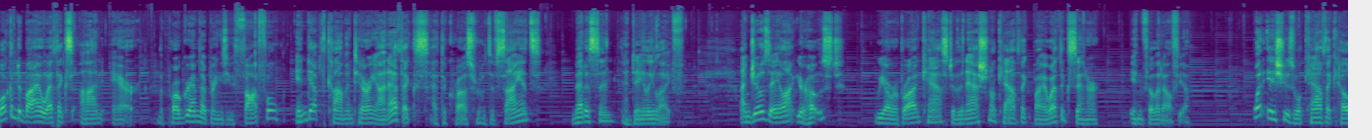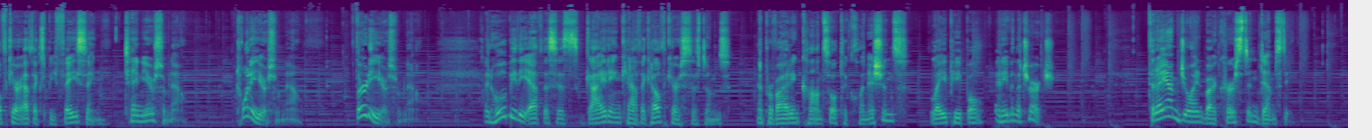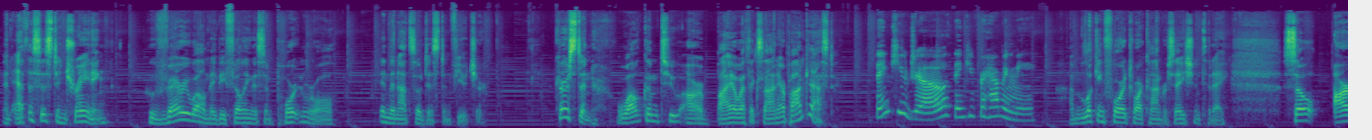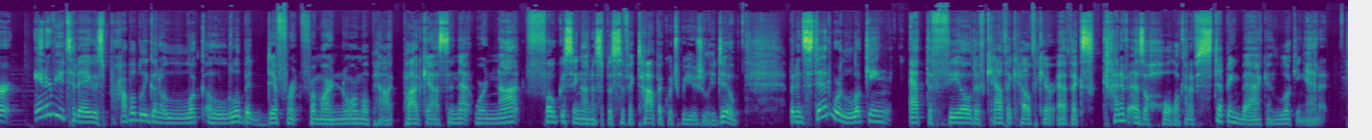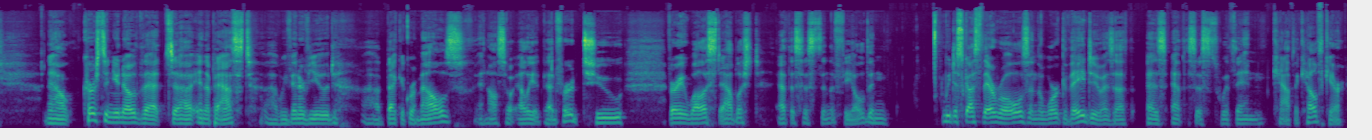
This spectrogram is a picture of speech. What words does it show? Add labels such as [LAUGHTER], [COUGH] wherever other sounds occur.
Welcome to Bioethics on Air, the program that brings you thoughtful, in depth commentary on ethics at the crossroads of science, medicine, and daily life. I'm Joe Zalot, your host. We are a broadcast of the National Catholic Bioethics Center in Philadelphia. What issues will Catholic healthcare ethics be facing 10 years from now, 20 years from now, 30 years from now? And who will be the ethicists guiding Catholic healthcare systems and providing counsel to clinicians, lay people, and even the church? Today I'm joined by Kirsten Dempsey, an ethicist in training who very well may be filling this important role in the not so distant future. Kirsten, welcome to our Bioethics on Air podcast. Thank you, Joe. Thank you for having me. I'm looking forward to our conversation today. So, our interview today is probably going to look a little bit different from our normal po- podcasts in that we're not focusing on a specific topic, which we usually do, but instead we're looking at the field of Catholic healthcare ethics kind of as a whole, kind of stepping back and looking at it. Now, Kirsten, you know that uh, in the past uh, we've interviewed uh, Becket Gremmels and also Elliot Bedford, two very well established ethicists in the field. And we discussed their roles and the work they do as a, as ethicists within Catholic healthcare.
